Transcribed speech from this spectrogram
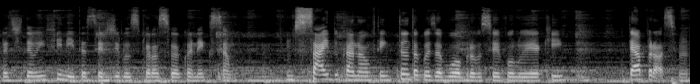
Gratidão infinita, ser de luz, pela sua conexão. Não sai do canal, tem tanta coisa boa para você evoluir aqui. Até a próxima!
